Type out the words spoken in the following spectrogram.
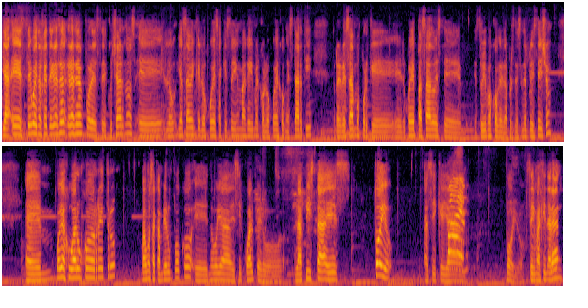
Ya, este, bueno, gente, gracias, gracias por este, escucharnos. Eh, lo- ya saben que los jueves aquí estoy en Más Gamer con los jueves con Starty. Regresamos porque el jueves pasado este, estuvimos con la presentación de PlayStation. Eh, voy a jugar un juego retro. Vamos a cambiar un poco. eh, no voy a decir cuál, pero la pista es Pollo. Así que ya Pollo. se imaginarán.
